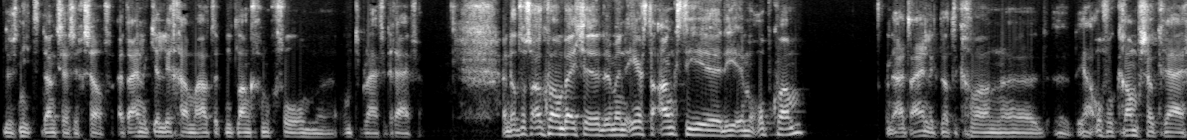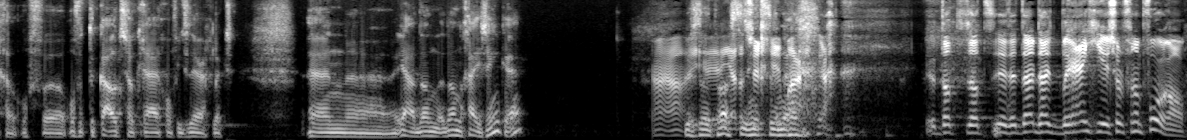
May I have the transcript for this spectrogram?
Dus niet dankzij zichzelf. Uiteindelijk je lichaam houdt het niet lang genoeg vol om, om te blijven drijven. En dat was ook wel een beetje de, mijn eerste angst die, die in me opkwam. En uiteindelijk dat ik gewoon ja, of een kramp zou krijgen of, of het te koud zou krijgen of iets dergelijks. En ja, dan, dan ga je zinken hè. Ja, ja, dus dat, was ja, dat zeg je, maar ja, dat, dat, dat, dat bereid je je soort van op vooral.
